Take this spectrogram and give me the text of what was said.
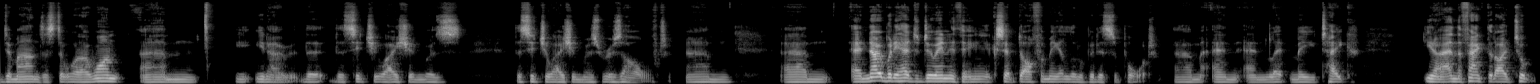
demands as to what I want, um, you, you, know, the the situation was the situation was resolved. Um, and nobody had to do anything except offer me a little bit of support um, and and let me take, you know, and the fact that I took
